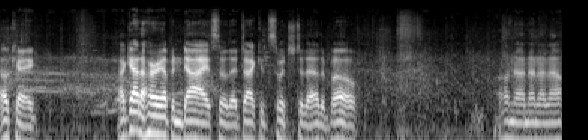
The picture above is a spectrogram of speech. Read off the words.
Okay. I gotta hurry up and die so that I can switch to the other bow. Oh, no, no, no, no.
